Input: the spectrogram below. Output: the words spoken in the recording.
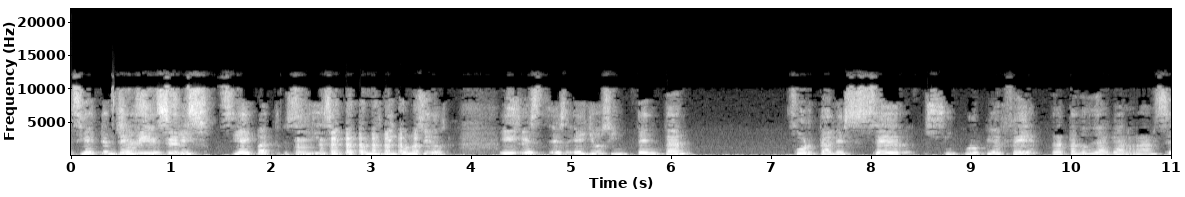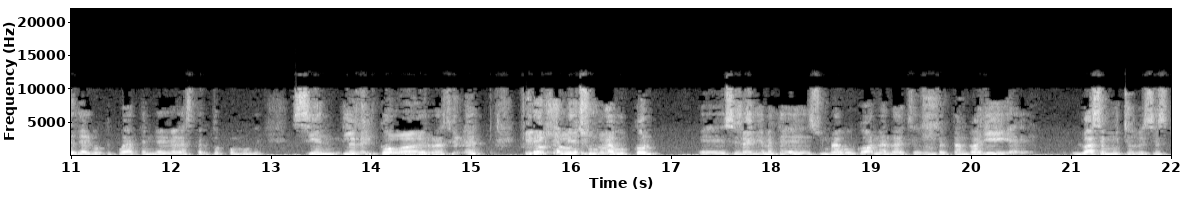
si hay tendencias, si hay, patrones bien conocidos. Eh, es, es, ellos intentan fortalecer su propia fe tratando de agarrarse de algo que pueda tener el aspecto como de científico o de racional. Craig también es un bravucón. Eh, sencillamente es un bravucón, anda intentando allí. Eh, lo hace muchas veces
